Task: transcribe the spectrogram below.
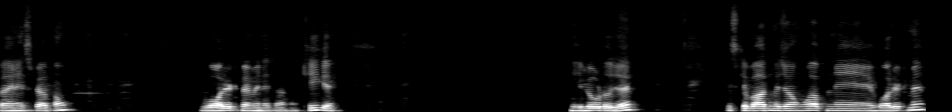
बाइनेंस पे आता हूँ। वॉलेट पे मैंने जाना है, ठीक है? ये लोड हो जाए। इसके बाद मैं जाऊँगा अपने वॉलेट में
